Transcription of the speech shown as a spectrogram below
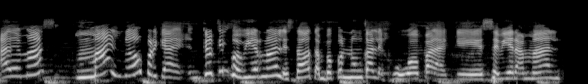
Además, mal, ¿no? Porque creo que el gobierno del estado tampoco nunca le jugó para que se viera mal.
